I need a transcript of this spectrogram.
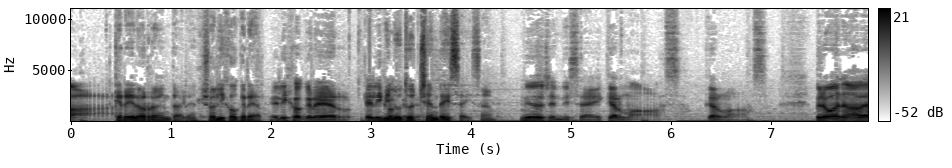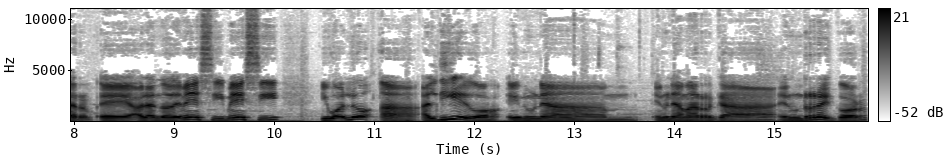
Ah. Creer o reventar, ¿eh? Yo elijo creer. Elijo creer. Elijo Minuto creer. 86, ¿eh? Minuto 86. Qué hermoso. Qué hermoso. Pero bueno, a ver, eh, hablando de Messi, Messi igualó a, al Diego en una, en una marca, en un récord,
